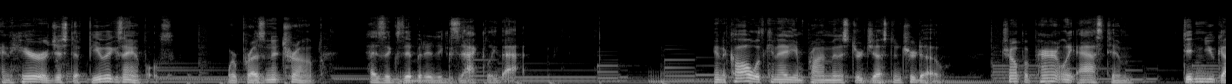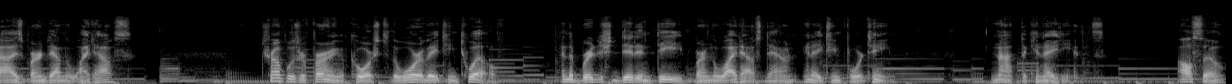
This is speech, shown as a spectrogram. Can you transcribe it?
And here are just a few examples where President Trump has exhibited exactly that. In a call with Canadian Prime Minister Justin Trudeau, Trump apparently asked him, Didn't you guys burn down the White House? Trump was referring, of course, to the War of 1812, and the British did indeed burn the White House down in 1814, not the Canadians. Also,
